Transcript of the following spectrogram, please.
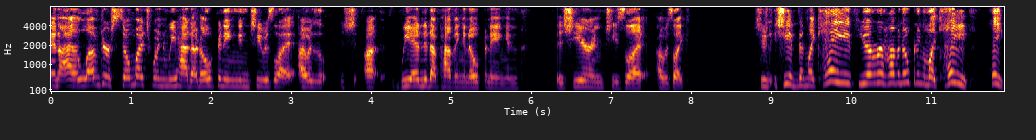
and I loved her so much when we had an opening, and she was like, I was, uh, we ended up having an opening and this year, and she's like, I was like, she she had been like, hey, if you ever have an opening, I'm like, hey, hey,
